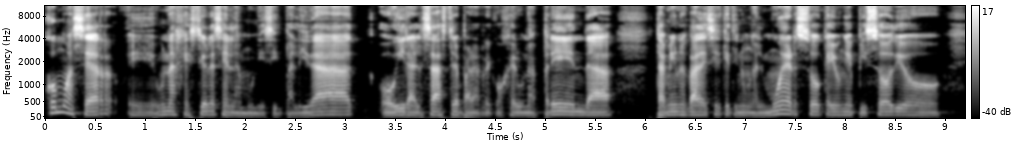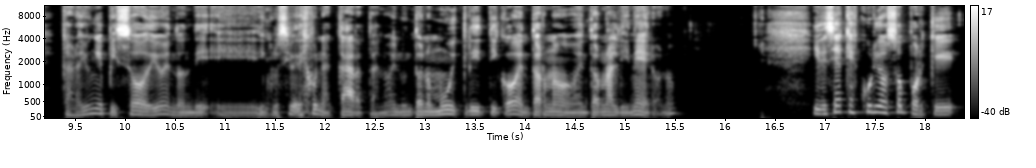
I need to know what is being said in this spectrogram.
cómo hacer eh, unas gestiones en la municipalidad o ir al sastre para recoger una prenda. También nos va a decir que tiene un almuerzo, que hay un episodio, claro, hay un episodio en donde eh, inclusive deja una carta, ¿no? En un tono muy crítico en torno, en torno al dinero, ¿no? Y decía que es curioso porque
